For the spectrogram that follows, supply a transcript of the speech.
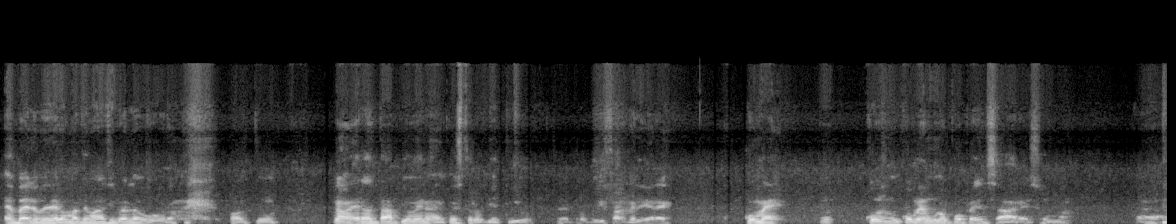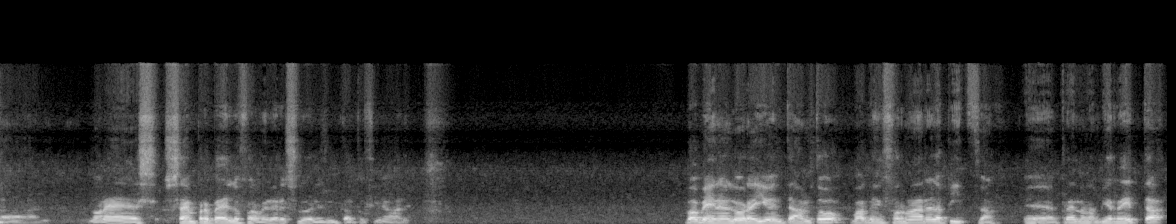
È bello vedere un matematico al lavoro, ottimo. No, in realtà più o meno è questo l'obiettivo, cioè proprio di far vedere come, come uno può pensare, insomma. Uh, non è sempre bello far vedere solo il risultato finale. Va bene, allora io intanto vado a infornare la pizza, eh, prendo una birretta,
